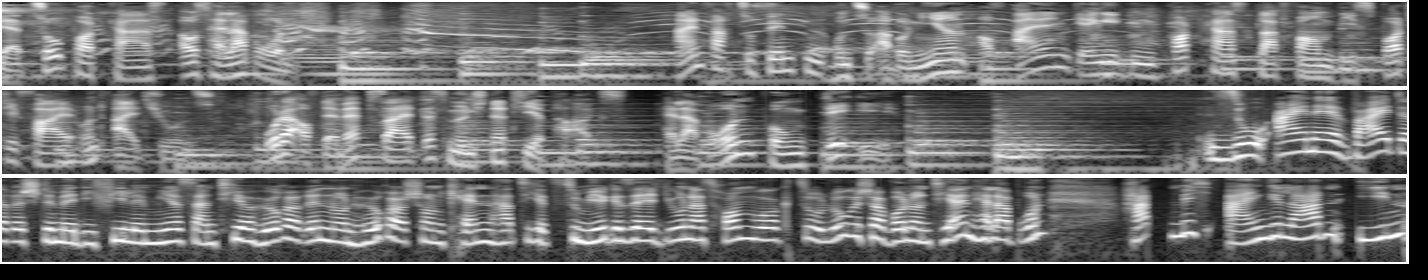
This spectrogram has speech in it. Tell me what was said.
Der Zoopodcast aus Hellerbrunn einfach zu finden und zu abonnieren auf allen gängigen Podcast-Plattformen wie Spotify und iTunes oder auf der Website des Münchner Tierparks hellerbrunn.de. So eine weitere Stimme, die viele Mir Santier Hörerinnen und Hörer schon kennen, hat sich jetzt zu mir gesellt. Jonas Homburg, zoologischer Volontär in Hellerbrunn, hat mich eingeladen, ihn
